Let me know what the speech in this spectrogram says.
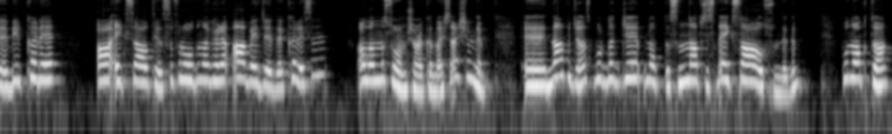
Bir kare A eksi 6'ya 0 olduğuna göre ABCD karesinin alanını sormuş arkadaşlar. Şimdi e, ne yapacağız? Burada C noktasının apsisine eksi A olsun dedim. Bu nokta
